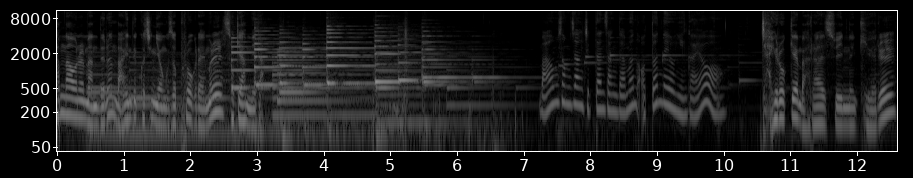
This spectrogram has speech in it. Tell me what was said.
참나원을 만드는 마인드 코칭 연구소 프로그램을 소개합니다. 마음 성장 집단 상담은 어떤 내용인가요? 자유롭게 말할 수 있는 기회를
